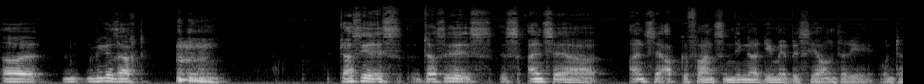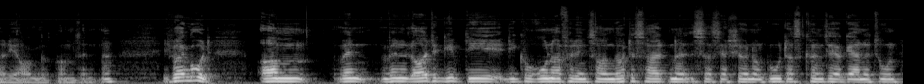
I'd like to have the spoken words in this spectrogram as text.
äh, wie gesagt, das hier ist, das hier ist, ist eins der, eins der abgefahrensten Dinger, die mir bisher unter die, unter die Augen gekommen sind. Ne? Ich meine, gut, ähm, wenn, wenn Leute gibt, die, die Corona für den Zorn Gottes halten, dann ist das ja schön und gut, das können sie ja gerne tun.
